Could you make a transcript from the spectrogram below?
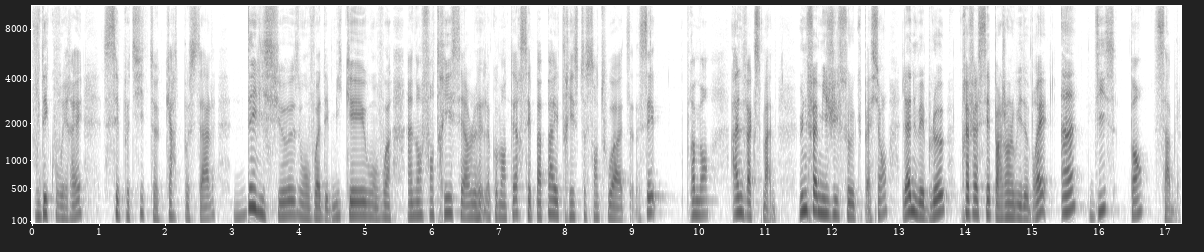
vous découvrirez ces petites cartes postales délicieuses où on voit des Mickey, où on voit un enfant triste. Et le, le commentaire, c'est Papa est triste sans toi. C'est vraiment Anne Waxman. Une famille juive sous l'occupation, La Nuée Bleue, préfacée par Jean-Louis Debray, indispensable.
